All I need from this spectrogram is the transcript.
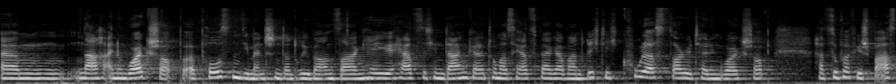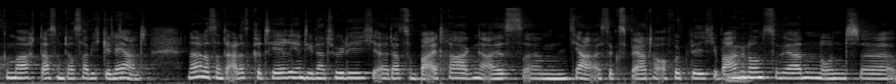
Ähm, nach einem Workshop äh, posten die Menschen dann drüber und sagen, hey, herzlichen Dank, äh, Thomas Herzberger war ein richtig cooler Storytelling-Workshop, hat super viel Spaß gemacht, das und das habe ich gelernt. Na, das sind alles Kriterien, die natürlich äh, dazu beitragen, als, ähm, ja, als Experte auch wirklich wahrgenommen mhm. zu werden und äh,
